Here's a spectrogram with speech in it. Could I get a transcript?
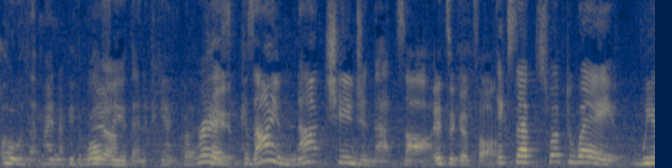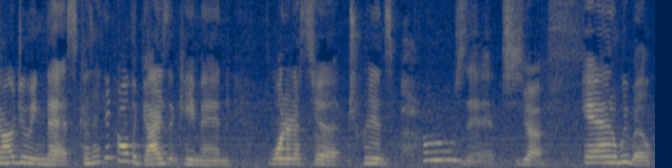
"Oh, that might not be the role Yeah. for you then if you can't go." Right. Because I am not changing that song. It's a good song. Except swept away, we are doing this because I think all the guys that came in wanted us to transpose it. yes. And we will.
